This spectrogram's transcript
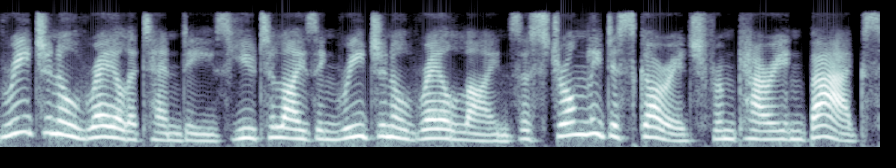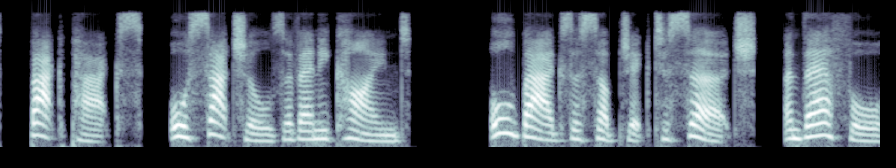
Regional rail attendees utilizing regional rail lines are strongly discouraged from carrying bags, backpacks, or satchels of any kind. All bags are subject to search, and therefore,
